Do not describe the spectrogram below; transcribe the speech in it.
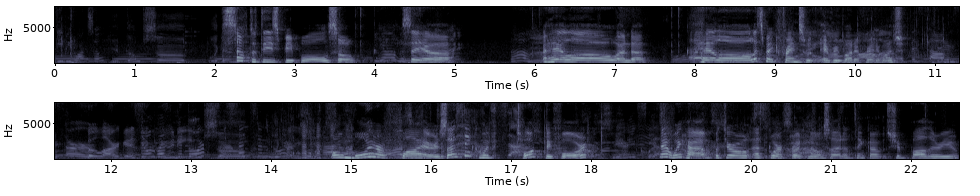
Gibi Watso? Talk to these people also. Say uh, a hello and a hello. Let's make friends with everybody pretty much. Prepis Tom Serve. Zumbas Gnorf Serve. Oh, Moira Fyres. I think we've talked before. Yeah, we have, but you're all at work right now, so I don't think I should bother you.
